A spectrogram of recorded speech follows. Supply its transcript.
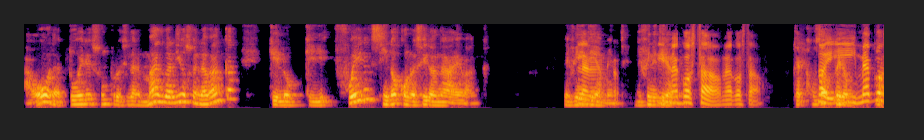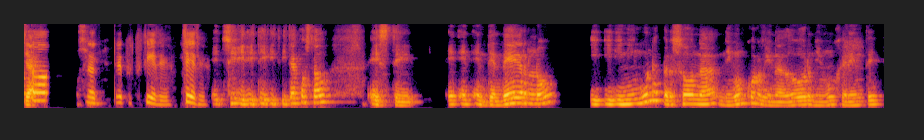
ahora tú eres un profesional más valioso en la banca que lo que fueres si no conocieras nada de banca. Definitivamente, definitivamente. me ha costado, me ha costado. y, me ha costado... Sí. Sí, sí, y, te ha costado este, entenderlo, y, ninguna persona, ningún coordinador, ningún gerente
